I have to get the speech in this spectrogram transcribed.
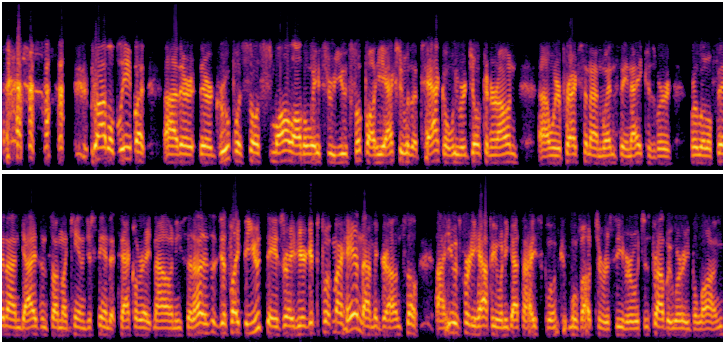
Probably, but uh, their their group was so small all the way through youth football. He actually was a tackle. We were joking around. Uh, we were practicing on Wednesday night because we're we're a little thin on guys, and so I'm like, "Can I just stand at tackle right now?" And he said, "Oh, this is just like the youth days right here. Get to put my hand on the ground." So uh, he was pretty happy when he got to high school and could move out to receiver, which is probably where he belongs.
